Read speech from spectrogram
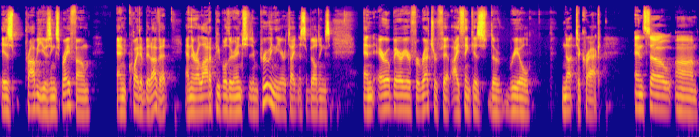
is probably using spray foam and quite a bit of it. And there are a lot of people that are interested in improving the airtightness of buildings. And AeroBarrier for retrofit, I think, is the real nut to crack. And so um,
